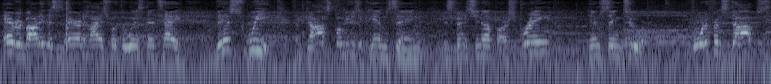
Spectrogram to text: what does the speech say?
Hey everybody, this is Aaron Heist with the Whisnants. Hey, this week the Gospel Music Hymn Sing is finishing up our spring hymn sing tour. Four different stops,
